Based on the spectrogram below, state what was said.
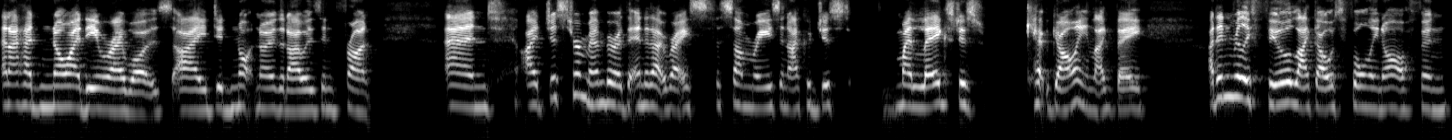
and I had no idea where I was. I did not know that I was in front. And I just remember at the end of that race, for some reason, I could just, my legs just kept going. Like they, I didn't really feel like I was falling off. And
